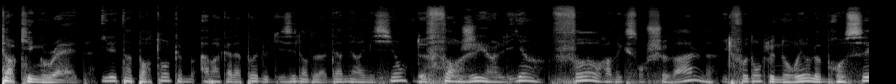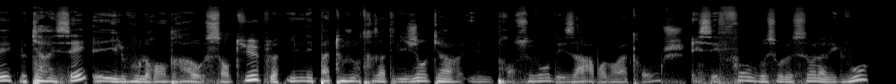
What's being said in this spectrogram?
Talking Red. Il est important, comme Abracadapod le disait lors de la dernière émission, de forger un lien fort avec son cheval. Il faut donc le nourrir, le brosser, le caresser, et il vous le rendra au centuple. Il n'est pas toujours très intelligent car il prend souvent des arbres dans la tronche et s'effondre sur le sol avec vous.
